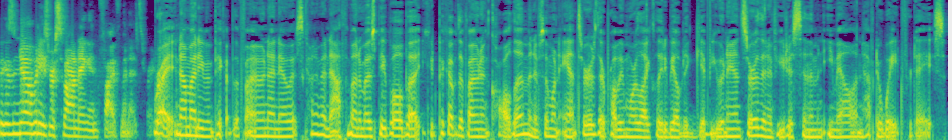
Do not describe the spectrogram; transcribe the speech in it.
because nobody's responding in five minutes right Right. And I might even pick up the phone. I know it's kind of anathema to most people, but you could pick up the phone and call them. And if someone answers, they're probably more likely to be able to give you an answer than if you just send them an email and have to wait for days.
